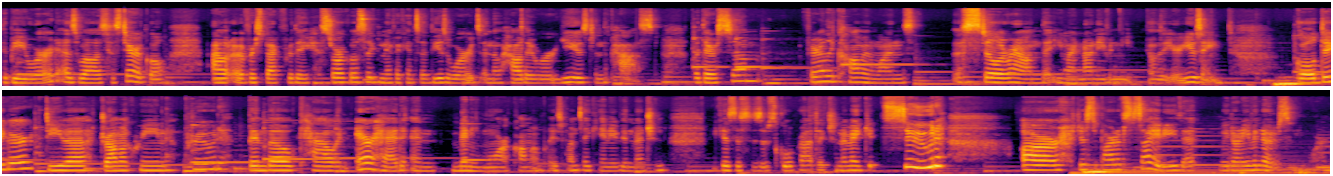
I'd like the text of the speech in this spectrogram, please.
the B word as well as hysterical out of respect for the historical significance of these words and how they were used in the past. But there are some fairly common ones still around that you might not even know that you're using. Gold digger, diva, drama queen, prude, bimbo, cow, and airhead, and many more commonplace ones I can't even mention because this is a school project and I might get sued, are just a part of society that we don't even notice anymore.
